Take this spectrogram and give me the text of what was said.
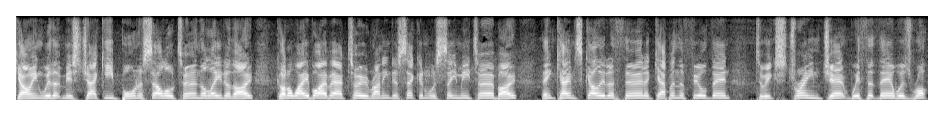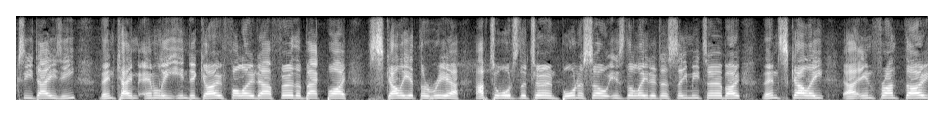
Going with it, Miss Jackie. Bornacell will turn the leader, though. Got away by about two. Running to second was Me Turbo. Then came Scully to third. A gap in the field then to Extreme Jet. With it there was Roxy Daisy. Then came Emily Indigo, followed uh, further back by Scully at the rear. Up towards the turn, Bornacell is the leader to Me Turbo. Then Scully uh, in front, though,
